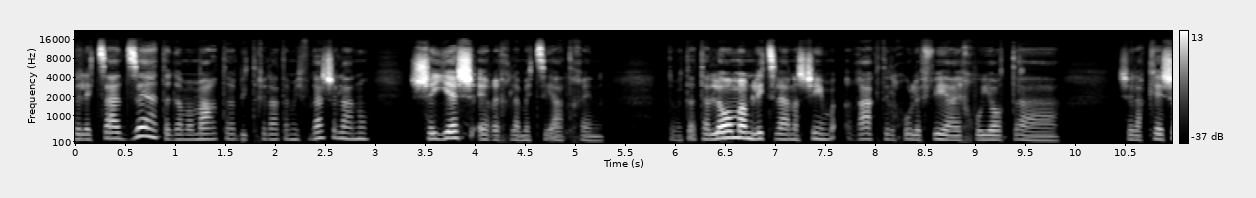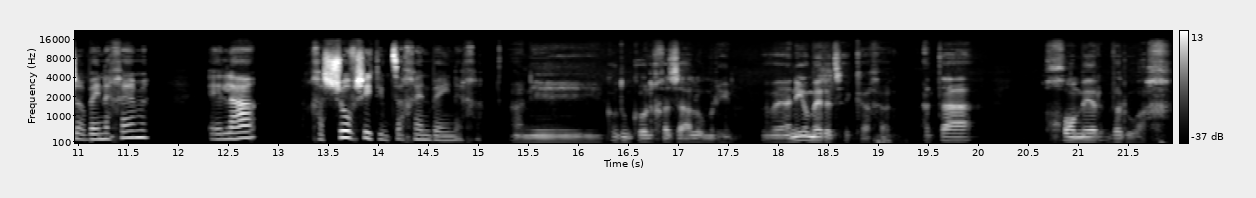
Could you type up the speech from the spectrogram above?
ולצד זה, אתה גם אמרת בתחילת המפגש שלנו, שיש ערך למציאת חן. זאת אומרת, אתה לא ממליץ לאנשים, רק תלכו לפי האיכויות ה... של הקשר ביניכם, אלא חשוב שהיא תמצא חן בעיניך. אני, קודם כל חז"ל אומרים, ואני אומר את זה ככה, אתה חומר ורוח.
